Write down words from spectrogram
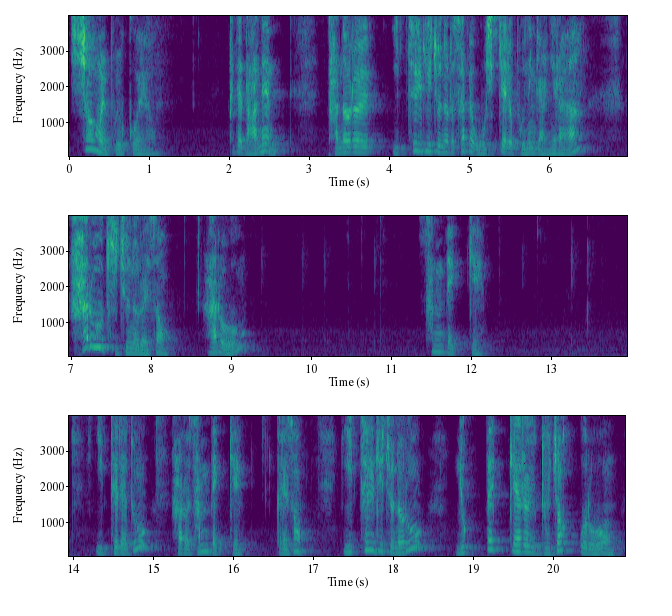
시험을 볼 거예요. 근데 나는 단어를 이틀 기준으로 450개를 보는 게 아니라 하루 기준으로 해서 하루 300개. 이틀에도 하루 300개. 그래서 이틀 기준으로 600개를 누적으로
